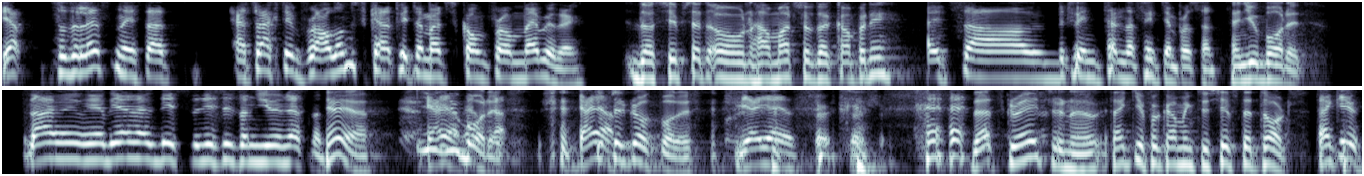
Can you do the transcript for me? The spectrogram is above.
Yeah. So the lesson is that attractive problems can pretty much come from everywhere. Does Schibsted own how much of that company? It's uh, between 10 and 15 percent. And you bought it? No, we- we- we- this, this is a new investment. Yeah, yeah. You, Yeah, yeah, bought yeah, it. Yeah, yeah. Schibsted Growth bought it. Yeah, yeah, yeah, sure, sure, sure. That's great, Rune. Thank you for coming to Schibsted Talks. Thank you.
